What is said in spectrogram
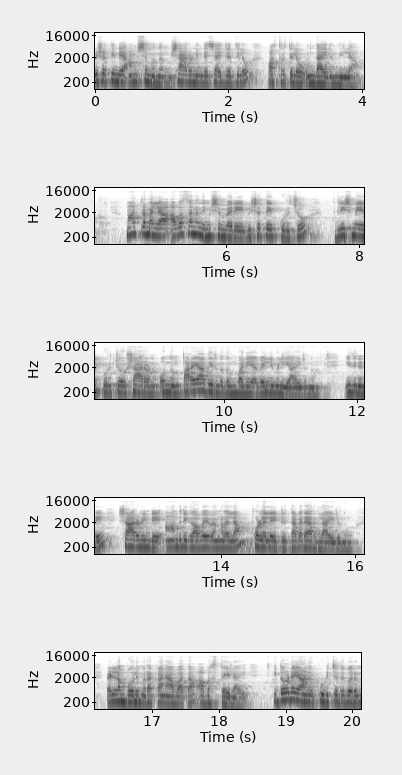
വിഷത്തിന്റെ അംശമൊന്നും ഷാരോണിന്റെ ശരീരത്തിലോ വസ്ത്രത്തിലോ ഉണ്ടായിരുന്നില്ല. മാത്രമല്ല അവസാന നിമിഷം വരെ വിഷത്തെക്കുറിച്ചോ ഗ്രീഷ്മയെക്കുറിച്ചോ ഷാരോൺ ഒന്നും പറയാതിരുന്നതും വലിയ വെല്ലുവിളിയായിരുന്നു. ഇതിനിടെ ഷാരോണിന്റെ ആന്തരിക അവയവങ്ങളെല്ലാം പൊള്ളലേറ്റ് തകരാറിലായിരുന്നു. വെള്ളം പോലും ഇറക്കാനാവാത്ത അവസ്ഥയിലായി. ഇതോടെയാണ് കുടിച്ചത് വെറും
